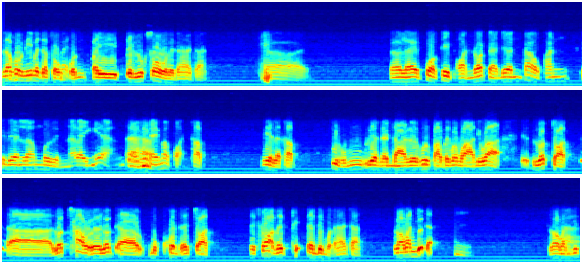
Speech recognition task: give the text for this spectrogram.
แล้วพวกนี้มันจะส่งผลไปเป็นลูกโซ่เลยนะฮะอาจารย์ใช่ แล้วเลยพวกที่ผ่อนรถแต่เดือนเก้าพันเดือนละหมื่นอะไรอย่างเงี้ยจะเอาที่ไหนมาผ่อนครับ นี่แหละครับ ที่ผมเรียนอาจารย์เลยพูดฟังไปเมื่อวานนี้ว่ารถจอดอารถเช่าเอยรถอ่าบุคคลเอยจอดไปซ่อนไว้เต็มไปหมดนะฮะอาจารย์รอวันยึดอะอืมรอวันยึด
